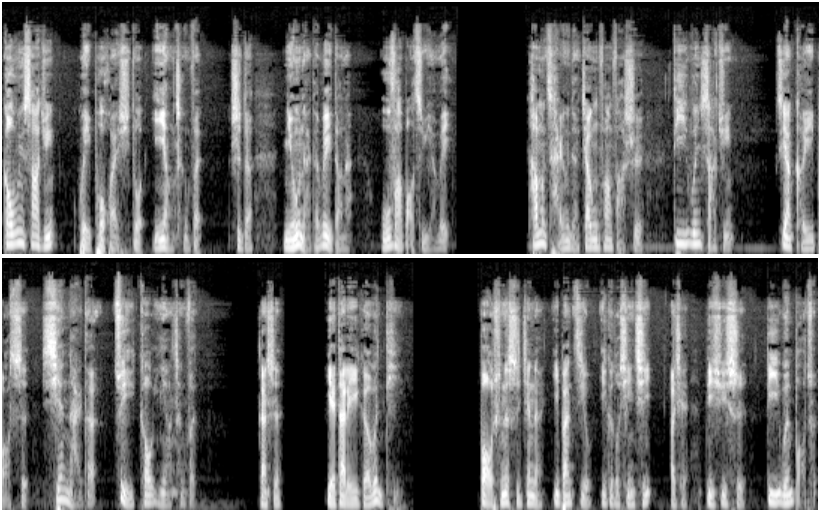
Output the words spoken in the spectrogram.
高温杀菌会破坏许多营养成分，使得牛奶的味道呢无法保持原味。他们采用的加工方法是低温杀菌，这样可以保持鲜奶的。最高营养成分，但是也带来一个问题：保存的时间呢，一般只有一个多星期，而且必须是低温保存。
